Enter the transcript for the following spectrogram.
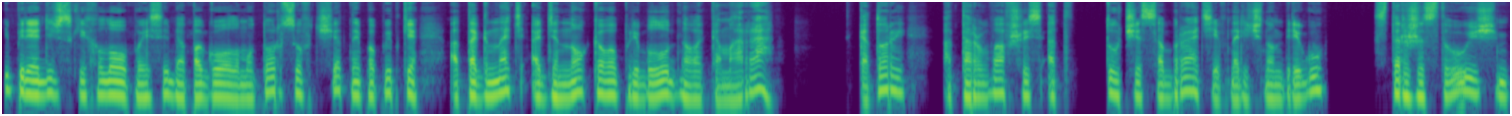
и периодически хлопая себя по голому торсу в тщетной попытке отогнать одинокого приблудного комара, который, оторвавшись от тучи собратьев на речном берегу, с торжествующим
